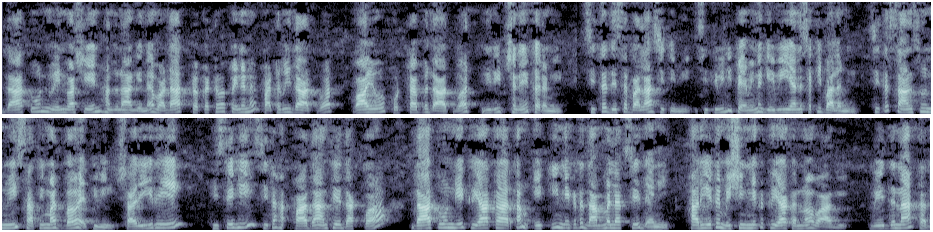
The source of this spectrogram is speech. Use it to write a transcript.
ධාතුන් වෙන් වශයෙන් හඳුනාගෙන වඩාත් ප්‍රකටව පෙනෙන පඨවි ධාතුවත් වායෝ පොට්ටබ්බ ධාතුවත් නිරීක්ෂණය කරමි. සිත දෙස බලා සිටිමි. සිතවිලි පැමිණ ගෙවි යන සැටි බලමි. සිත සංසුන් වී සතිමත් බව ඇතිවේ. ශරීරයේ හිසෙහි සිට පාදාන්තය දක්වා ධාතුන්ගේ ක්‍රියාකාරකම් එකින් එකට ධම්මලක්ෂයේ දැනේ. හරියට මැෂින් එක ක්‍රියා කරනවා වාගේ. වේදනා, තද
